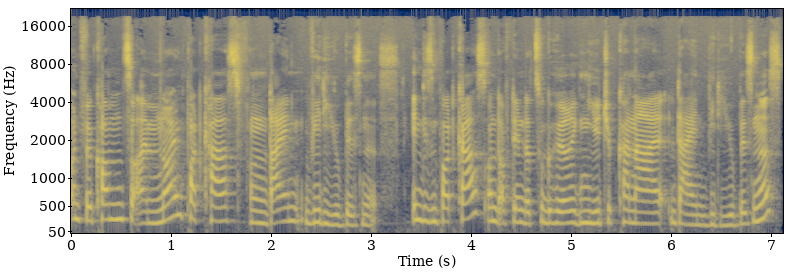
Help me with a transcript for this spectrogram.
und willkommen zu einem neuen Podcast von Dein Video Business. In diesem Podcast und auf dem dazugehörigen YouTube-Kanal Dein Video Business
